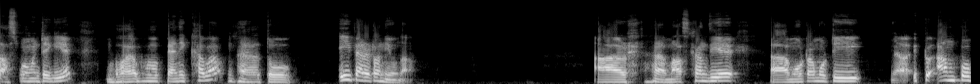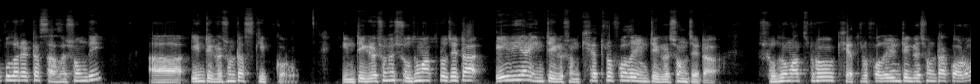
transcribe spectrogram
লাস্ট মোমেন্টে গিয়ে ভয়াবহ প্যানিক খাবা। হ্যাঁ, তো এই প্যারাটা নিও না। আর হ্যাঁ, মাঝখান দিয়ে মোটামুটি একটু আনপপুলার একটা সাজেশন দিই। ইন্টিগ্রেশনটা স্কিপ করো। ইন্টিগ্রেশনে শুধুমাত্র যেটা এরিয়া ইন্টিগ্রেশন ক্ষেত্রফলের ইন্টিগ্রেশন যেটা, শুধুমাত্র ক্ষেত্রফলের ইন্টিগ্রেশনটা করো।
